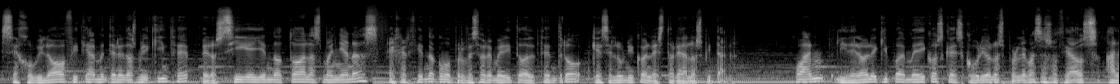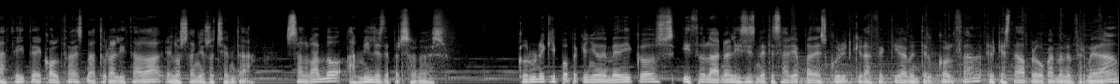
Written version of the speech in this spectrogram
Se jubiló oficialmente en el 2015, pero sigue yendo todas las mañanas ejerciendo como profesor emérito del centro, que es el único en la historia del hospital. Juan lideró el equipo de médicos que descubrió los problemas asociados al aceite de colza desnaturalizada en los años 80, salvando a miles de personas. Con un equipo pequeño de médicos hizo el análisis necesario para descubrir que era efectivamente el colza el que estaba provocando la enfermedad.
